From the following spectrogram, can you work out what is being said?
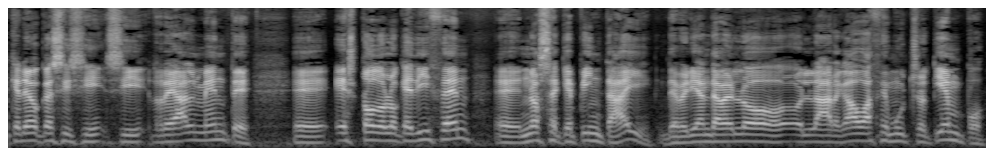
Creo que si, si, si realmente eh, es todo lo que dicen, eh, no sé qué pinta ahí. Deberían de haberlo largado hace mucho tiempo.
